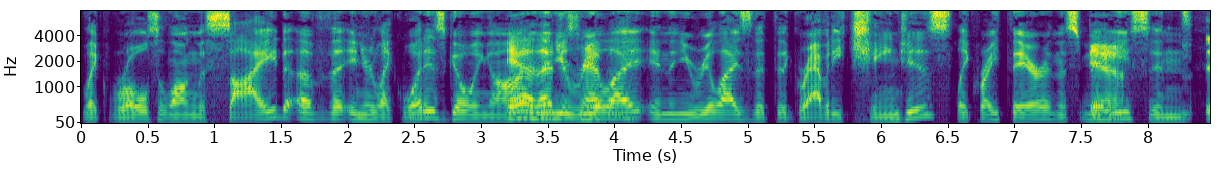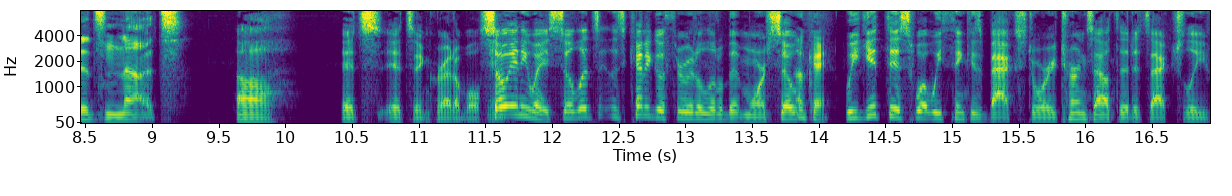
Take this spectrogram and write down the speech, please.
like rolls along the side of the, and you're like, what is going on? Yeah, and that then you just realize, and then you realize that the gravity changes, like right there in the Yeah. space, and It's nuts. Oh, it's it's incredible. So anyway, so let's let's kind of go through it a little bit more. So Okay. we get this what we think is backstory. Turns out that it's actually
